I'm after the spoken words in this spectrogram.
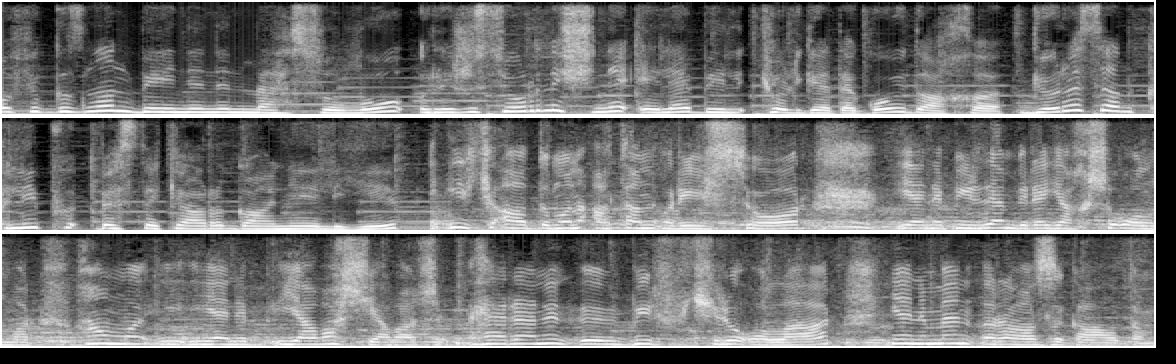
Tofiq qızının beyninin məhsulu rejissorun işini elə bil kölgədə qoydu axı. Görəsən klip bəstəkarı qane eləyib? İlk addımını atan rejissor, yəni birdən-birə yaxşı olmur. Hamı yəni yavaş-yavaş hərənin bir fikri olar. Yəni mən razı qaldım.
